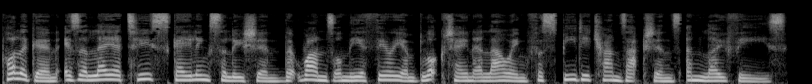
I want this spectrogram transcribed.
Polygon is a layer 2 scaling solution that runs on the Ethereum blockchain allowing for speedy transactions and low fees.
